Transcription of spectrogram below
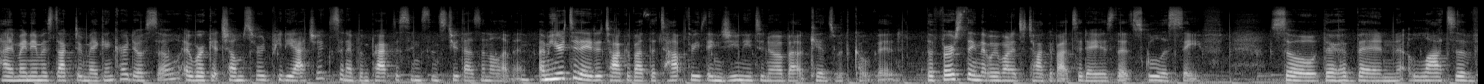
Hi, my name is Dr. Megan Cardoso. I work at Chelmsford Pediatrics and I've been practicing since 2011. I'm here today to talk about the top three things you need to know about kids with COVID. The first thing that we wanted to talk about today is that school is safe. So there have been lots of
